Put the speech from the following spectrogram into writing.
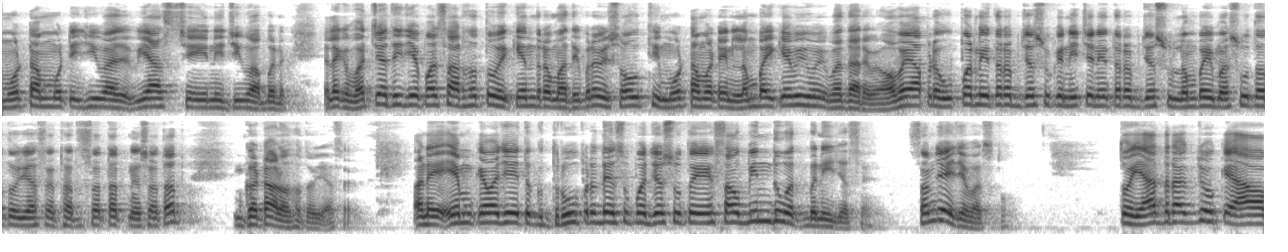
મોટામાં મોટી જીવા વ્યાસ છે, એની જીવા બને. એટલે કે વચ્ચેથી જે પસાર થતું હોય કેન્દ્રમાંથી, બરાબર? સૌથી મોટા માટેની લંબાઈ કેવી હોય? વધારે હોય. હવે આપણે ઉપરની તરફ જશું કે નીચેની તરફ જશું? લંબાઈમાં શું થતું જશે? સતત ને સતત ઘટાડો થતો જશે. અને એમ કહેવા જઈએ તો ધ્રુવ પ્રદેશ ઉપર જશું તો એ સાવ બિંદુવત બની જશે. સમજાય છે વસ્તુ? તો યાદ રાખજો કે આ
